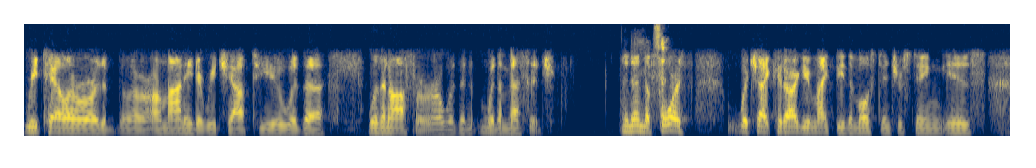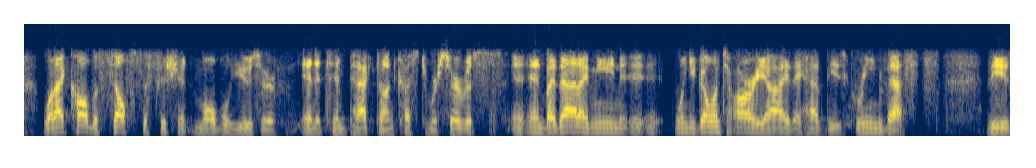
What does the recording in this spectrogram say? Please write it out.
retailer or the or Armani to reach out to you with a with an offer or with a with a message? And then the fourth, which I could argue might be the most interesting, is what I call the self sufficient mobile user and its impact on customer service. And, by that I mean when you go into REI, they have these green vests, these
